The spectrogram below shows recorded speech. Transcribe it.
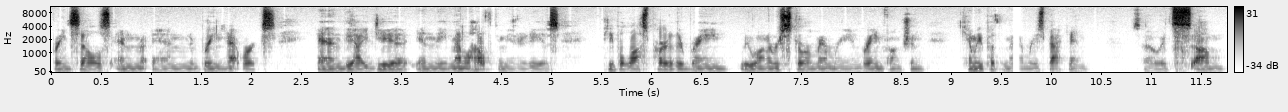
brain cells, and, and brain networks. And the idea in the mental health community is people lost part of their brain. We want to restore memory and brain function. Can we put the memories back in? So it's um,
